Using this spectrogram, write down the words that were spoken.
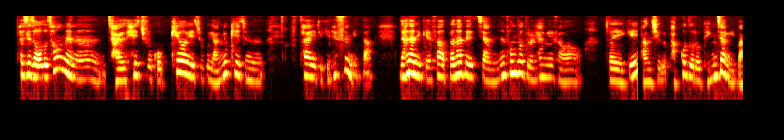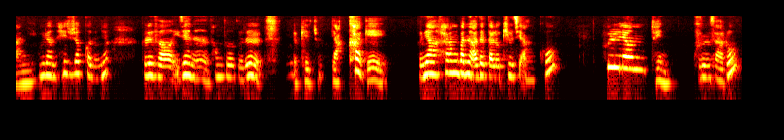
사실 저도 처음에는 잘 해주고 케어해주고 양육해주는 스타일이긴 했습니다. 근데 하나님께서 변화되지 않는 성도들을 향해서 저에게 방식을 바꾸도록 굉장히 많이 훈련해 주셨거든요. 그래서 이제는 성도들을 이렇게 좀 약하게 그냥 사랑받는 아들, 딸로 키우지 않고 훈련된 군사로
